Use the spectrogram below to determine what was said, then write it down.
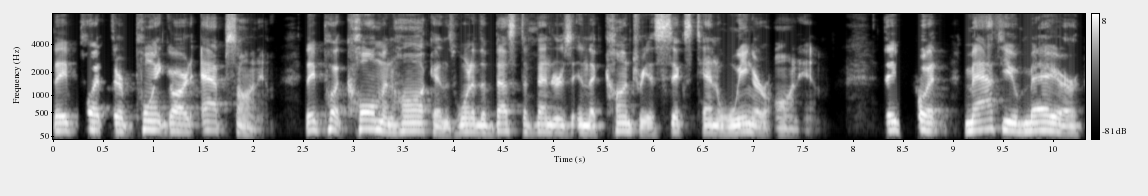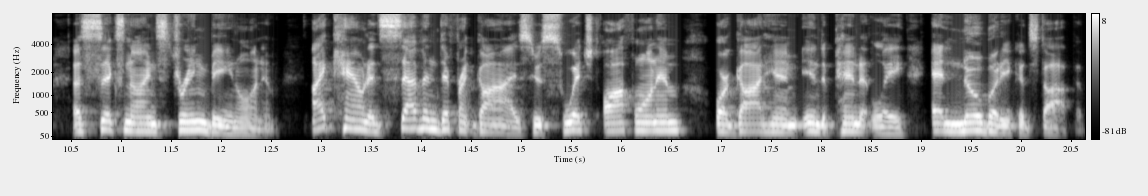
They put their point guard Epps on him. They put Coleman Hawkins, one of the best defenders in the country, a 6'10 winger on him. They put Matthew Mayer, a 6'9 string bean on him. I counted seven different guys who switched off on him or got him independently, and nobody could stop him.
